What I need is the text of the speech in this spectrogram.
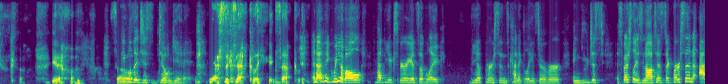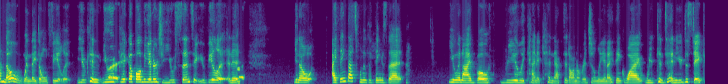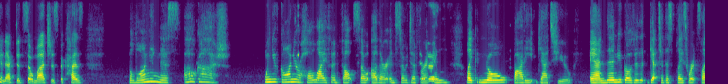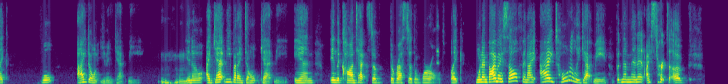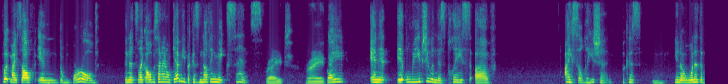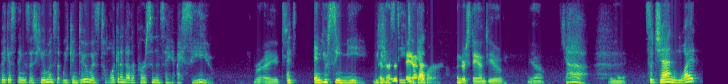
you know, so people that just don't get it. Yes, exactly. Exactly. And I think we have all had the experience of like the other person's kind of glazed over and you just especially as an autistic person, I know when they don't feel it. You can you right. pick up on the energy, you sense it, you feel it, and it. Right. You know, I think that's one of the things that you and I both really kind of connected on originally, and I think why we've continued to stay connected so much is because belongingness. Oh gosh, when you've gone your whole life and felt so other and so different, and like nobody gets you and then you go to the, get to this place where it's like, well, I don't even get me. Mm-hmm. You know, I get me, but I don't get me. And in the context of the rest of the world, like when I'm by myself and I, I totally get me. But the minute I start to uh, put myself in the world, then it's like all of a sudden I don't get me because nothing makes sense. Right. Right. Right. And it, it leaves you in this place of isolation because mm you know, one of the biggest things as humans that we can do is to look at another person and say, I see you. Right. And, and you see me. We and can see together. Understand you. Yeah. Yeah. yeah. So, Jen, what,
